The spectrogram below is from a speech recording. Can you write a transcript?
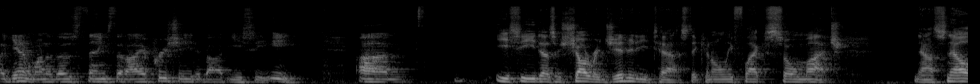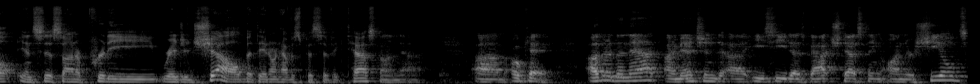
again, one of those things that I appreciate about ECE. Um, ECE does a shell rigidity test. It can only flex so much. Now, Snell insists on a pretty rigid shell, but they don't have a specific test on that. Um, okay, other than that, I mentioned uh, ECE does batch testing on their shields.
